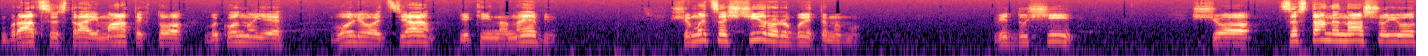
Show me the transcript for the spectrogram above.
брат, сестра і мати, хто виконує волю Отця, який на небі, що ми це щиро робитимемо від душі, що це стане нашою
